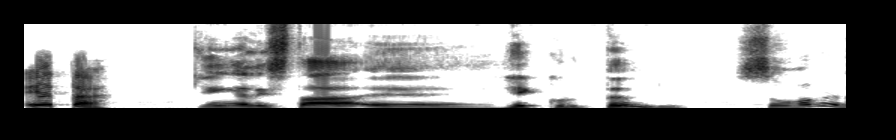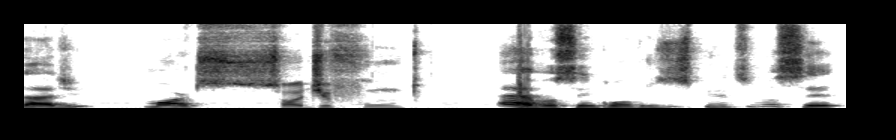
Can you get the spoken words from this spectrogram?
Eita! Quem ela está é, recrutando são, na verdade, mortos. Só defunto. É, você encontra os espíritos e você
